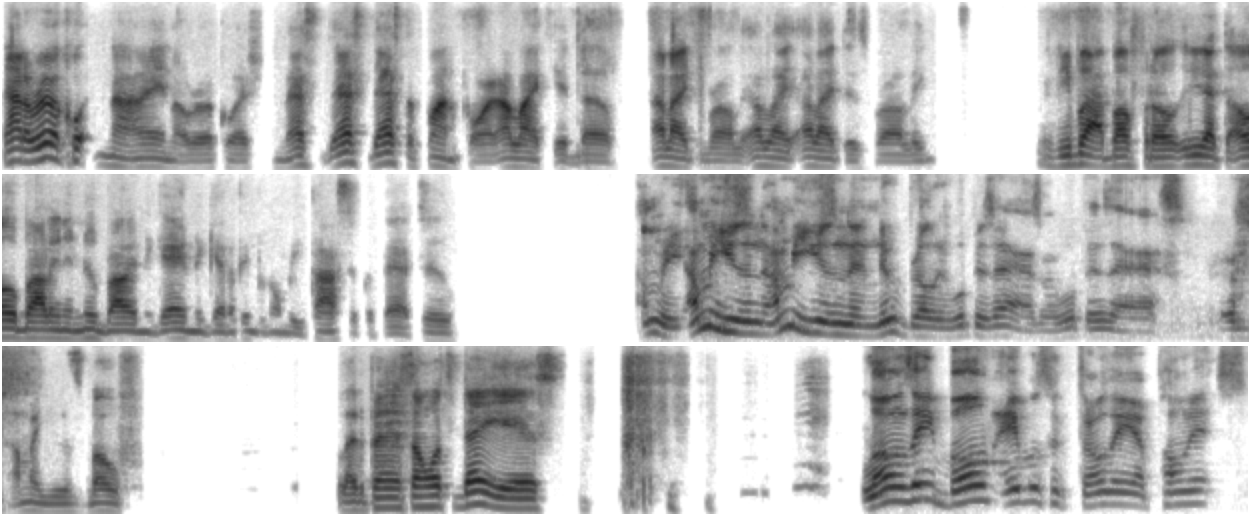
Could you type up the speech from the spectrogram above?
not a real question. No, nah, ain't no real question. That's that's that's the fun part. I like it though. I like the Broly. I like I like this Broly. If you buy both of those, you got the old Broly and the new Broly in the game together, people gonna be toxic with that too. I'm gonna, I'm gonna using I'm gonna using the new and whoop his ass or whoop his ass. I'm gonna use both. Like depends on what today is. long as they both able to throw their opponents,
